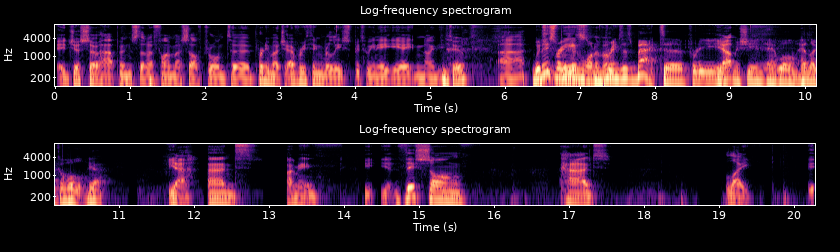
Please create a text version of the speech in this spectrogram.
it just so happens that I find myself drawn to pretty much everything released between 88 and 92. Uh, Which this brings us, one of them. brings us back to pretty Yep. Machine and well, head like a hole. Yeah. Yeah. And I mean, this song had like i-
